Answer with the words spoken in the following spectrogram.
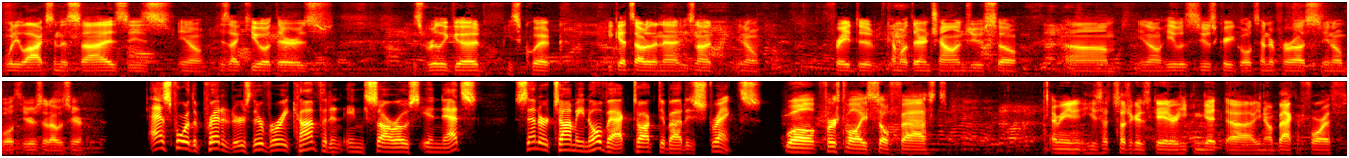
what he lacks in his size, he's you know his IQ out there is is really good. He's quick. He gets out of the net. He's not you know afraid to come out there and challenge you. So, um, you know, he was he was a great goaltender for us. You know, both years that I was here. As for the Predators, they're very confident in Saros in nets. Center Tommy Novak talked about his strengths. Well, first of all, he's so fast. I mean, he's such a good skater. He can get uh, you know back and forth.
